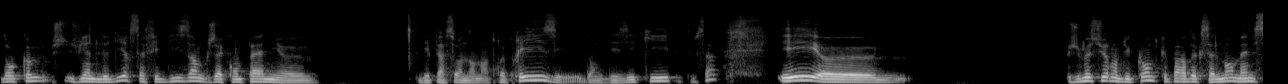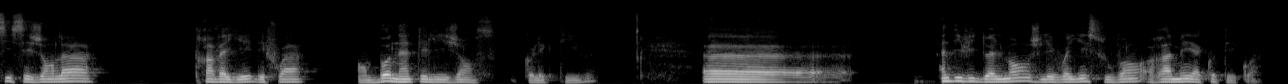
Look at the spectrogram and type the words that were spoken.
donc, comme je viens de le dire, ça fait dix ans que j'accompagne euh, des personnes en entreprise et donc des équipes et tout ça. Et euh, je me suis rendu compte que paradoxalement, même si ces gens-là travaillaient des fois en bonne intelligence collective, individuellement, je les voyais souvent ramer à côté. quoi.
